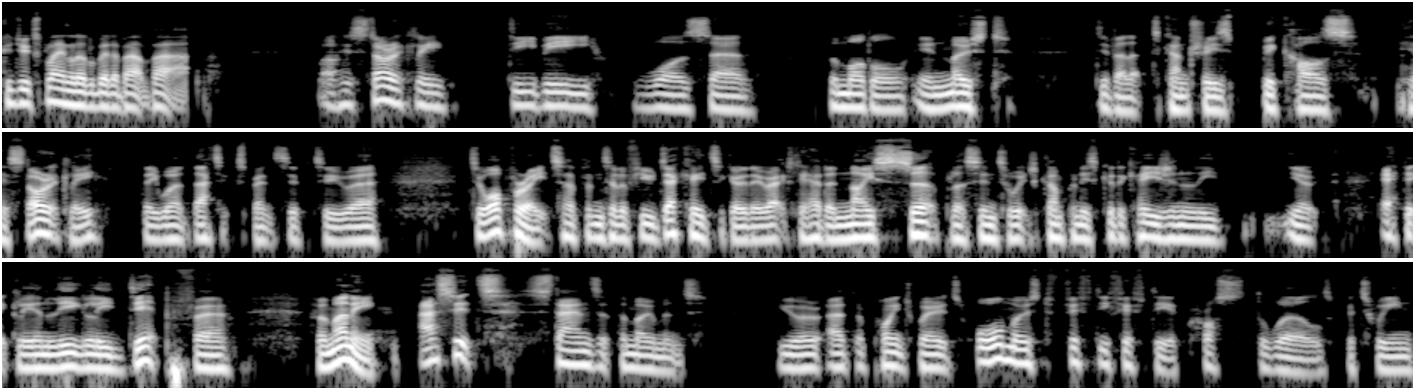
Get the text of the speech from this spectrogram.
could you explain a little bit about that? Well, historically, DB was uh, the model in most developed countries because historically they weren't that expensive to uh, to operate. Up until a few decades ago, they actually had a nice surplus into which companies could occasionally, you know, ethically and legally dip for for money. As it stands at the moment, you're at the point where it's almost 50-50 across the world between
